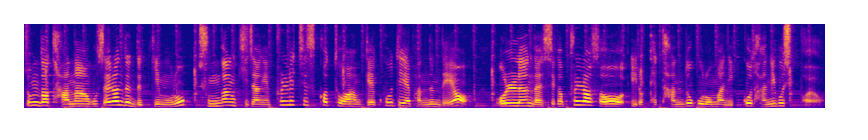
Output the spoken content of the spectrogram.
좀 더 단아하고 세련된 느낌으로 중간 기장의 플리츠 스커트와 함께 코디해 봤는데요. 얼른 날씨가 풀려서 이렇게 단독으로만 입고 다니고 싶어요.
